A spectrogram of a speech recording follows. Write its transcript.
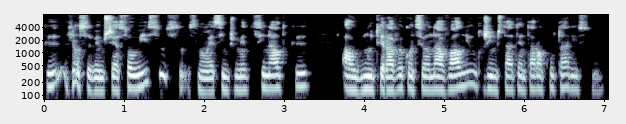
que não sabemos se é só isso, se, se não é simplesmente sinal de que algo muito grave aconteceu na Navalny e o regime está a tentar ocultar isso. Não é?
